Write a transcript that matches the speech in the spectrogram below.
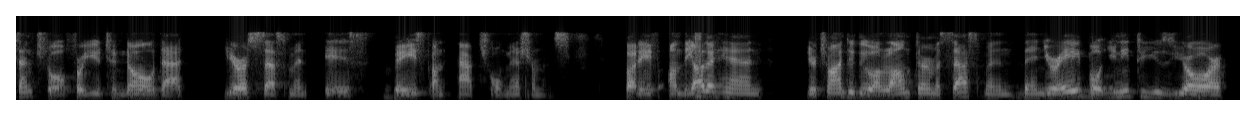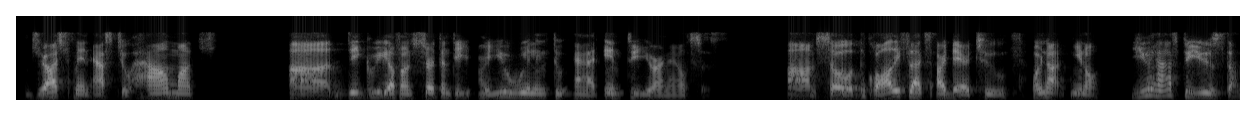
central for you to know that your assessment is based on actual measurements. But if, on the other hand, you're trying to do a long-term assessment, then you're able, you need to use your judgment as to how much uh, degree of uncertainty are you willing to add into your analysis. Um, so the quality flags are there too. We're not, you know, you have to use them.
